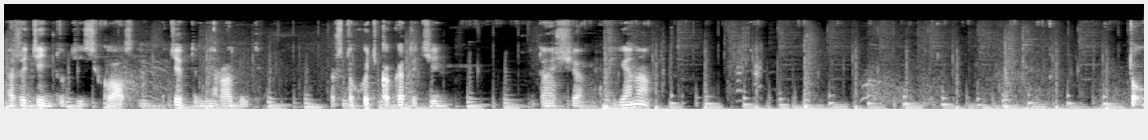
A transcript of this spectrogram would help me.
Даже тень тут есть классный. Это меня радует. Что хоть как эта тень. Это вообще офигенно. То,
